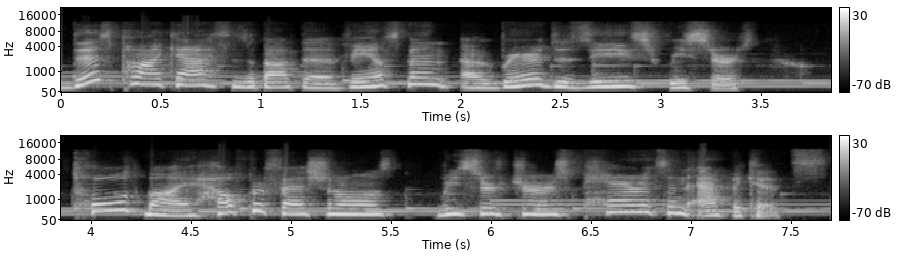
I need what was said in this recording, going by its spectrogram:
This podcast is about the advancement of rare disease research told by health professionals, researchers, parents, and advocates.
